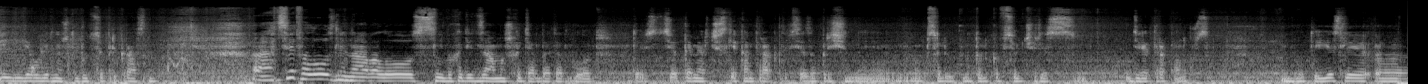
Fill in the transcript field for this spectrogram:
и я уверена, что будет все прекрасно. А, цвет волос, длина волос, не выходить замуж хотя бы этот год. То есть коммерческие контракты все запрещены абсолютно, только все через директора конкурса. Вот. И если э,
